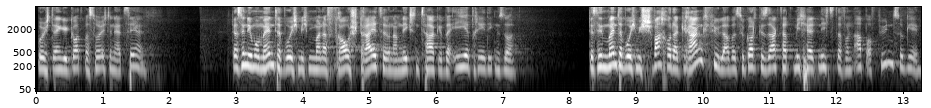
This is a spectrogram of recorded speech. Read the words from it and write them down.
Wo ich denke, Gott, was soll ich denn erzählen? Das sind die Momente, wo ich mich mit meiner Frau streite und am nächsten Tag über Ehe predigen soll. Das sind Momente, wo ich mich schwach oder krank fühle, aber zu Gott gesagt hat, mich hält nichts davon ab, auf Bühnen zu gehen.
